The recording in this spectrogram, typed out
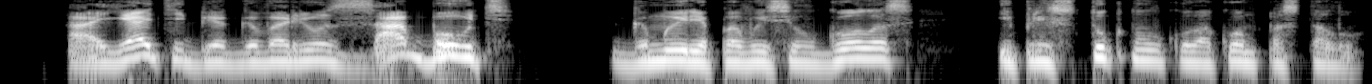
— А я тебе говорю, забудь! Гмыря повысил голос и пристукнул кулаком по столу.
